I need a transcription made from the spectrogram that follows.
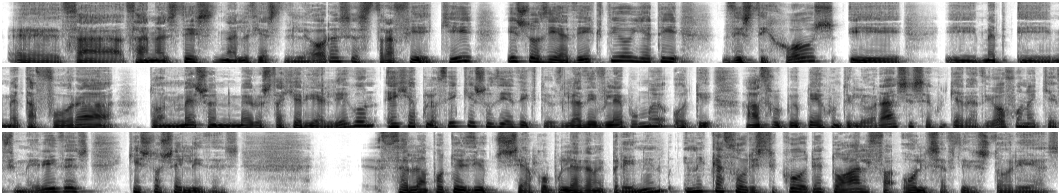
ε, θα, θα αναζητήσει την αλήθεια στην τηλεόραση θα στραφεί εκεί ή στο διαδίκτυο γιατί δυστυχώς η, η, η μεταφορά των μέσων ενημέρωσης στα χέρια λίγων έχει απλωθεί και στο διαδίκτυο. Δηλαδή βλέπουμε ότι άνθρωποι που έχουν τηλεοράσεις έχουν και ραδιόφωνα και εφημερίδες και ιστοσελίδες. Θέλω να πω το ιδιοκτησιακό που λέγαμε πριν είναι καθοριστικό, είναι το α όλης αυτής της ιστορίας.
